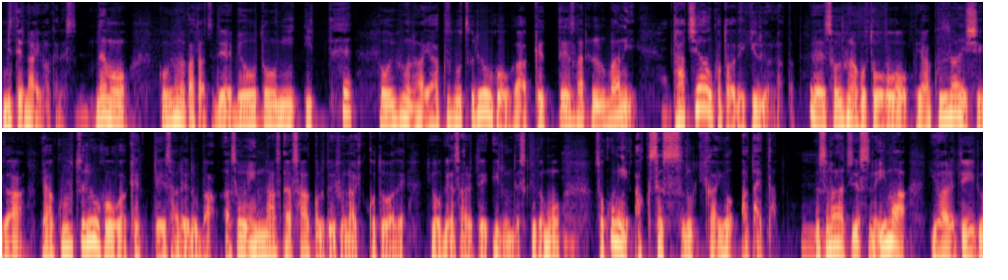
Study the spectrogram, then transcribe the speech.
見てないわけです。でも、こういうふうな形で病棟に行って、そういうふうな薬物療法が決定される場に立ち会うことができるようになった。えー、そういうふうなことを薬剤師が薬物療法が決定される場、それをインナーサークルというふうな言葉で表現されているんですけども、そこにアクセスする機会を与えたと。うん、すなわちですね、今言われている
